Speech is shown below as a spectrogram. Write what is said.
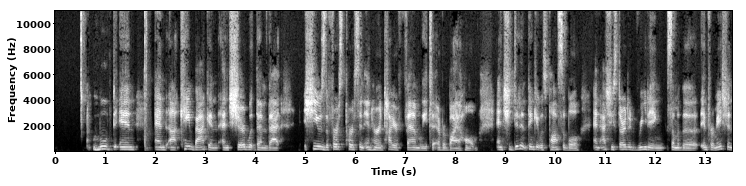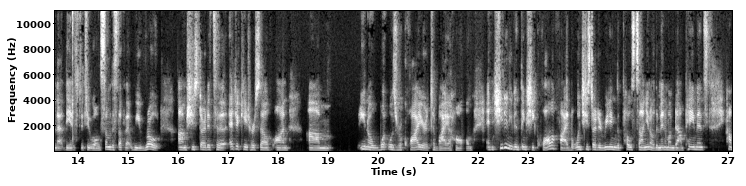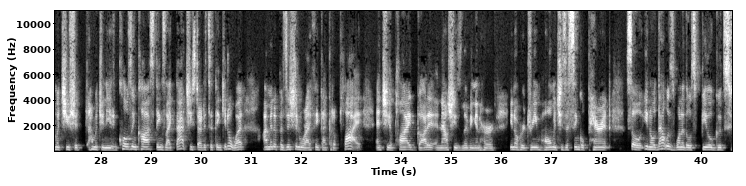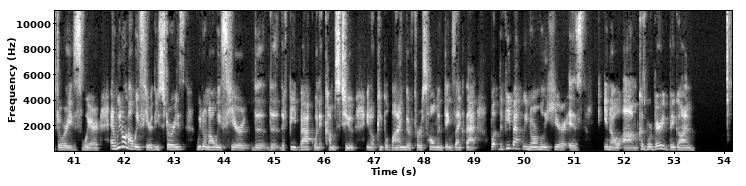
moved in and uh, came back and, and shared with them that she was the first person in her entire family to ever buy a home. And she didn't think it was possible. And as she started reading some of the information that the Institute, well, some of the stuff that we wrote, um, she started to educate herself on um, you know what was required to buy a home. And she didn't even think she qualified but when she started reading the posts on you know the minimum down payments how much you should how much you need in closing costs things like that she started to think you know what I'm in a position where I think I could apply. And she applied, got it, and now she's living in her, you know, her dream home and she's a single parent. So, you know, that was one of those feel good stories where, and we don't always hear these stories. We don't always hear the, the, the feedback when it comes to, you know, people buying their first home and things like that. But the feedback we normally hear is, you know, because um, we're very big on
